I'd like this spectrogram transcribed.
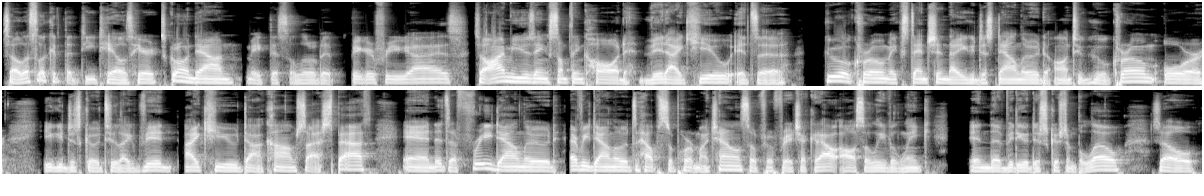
So let's look at the details here. Scrolling down, make this a little bit bigger for you guys. So I'm using something called vidIQ. It's a Google Chrome extension that you could just download onto Google Chrome, or you could just go to like vidiq.com slash spath, and it's a free download. Every download helps support my channel, so feel free to check it out. I'll also leave a link in the video description below. So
